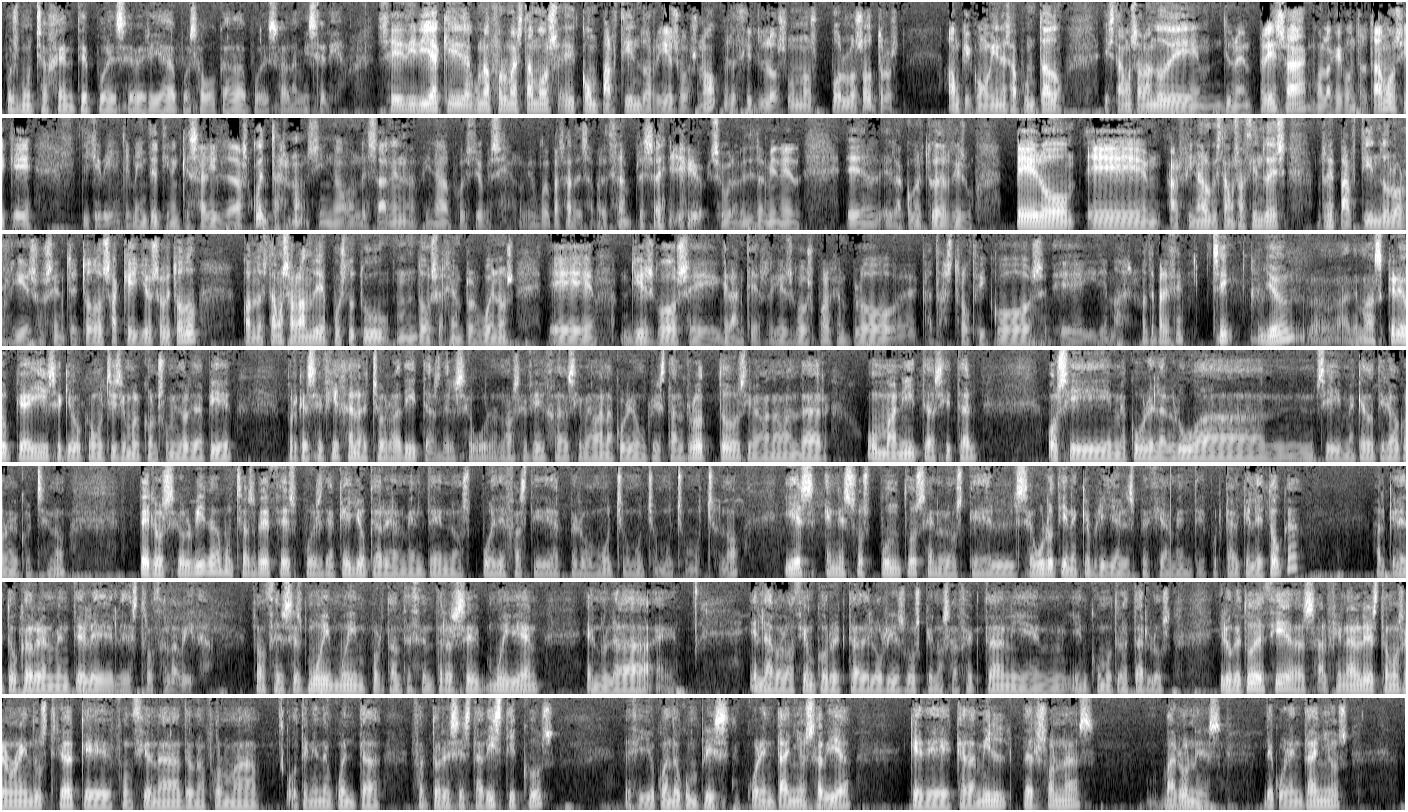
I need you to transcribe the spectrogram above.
pues mucha gente pues se vería pues abocada pues a la miseria se diría que de alguna forma estamos eh, compartiendo riesgos, ¿no? Es decir, los unos por los otros. Aunque, como bien has apuntado, estamos hablando de, una empresa con la que contratamos y que, y que evidentemente tienen que salir de las cuentas, ¿no? Si no le salen, al final, pues yo qué sé, lo que puede pasar, desaparece la empresa y seguramente también el, la cobertura del riesgo. Pero eh, al final lo que estamos haciendo es repartiendo los riesgos entre todos aquellos, sobre todo cuando estamos hablando, y he puesto tú dos ejemplos buenos, eh, riesgos eh, grandes, riesgos, por ejemplo, eh, catastróficos y demás. ¿No te parece? Sí, yo además creo que ahí se equivoca muchísimo el consumidor de a pie, porque se fija en las chorraditas del seguro, ¿no? Se fija si me van a cubrir un cristal roto, si me van a mandar un manitas y tal, o si me cubre la grúa, mm, si me quedo tirado con el coche, ¿no? pero se olvida muchas veces pues de aquello que realmente nos puede fastidiar pero mucho mucho mucho mucho no Y es en esos puntos en los que el seguro tiene que brillar especialmente, porque al que le toca, al que le toca realmente le, destroza la vida. Entonces es muy, muy importante centrarse muy bien en la, en la evaluación correcta de los riesgos que nos afectan y en, y en cómo tratarlos. Y lo que tú decías, al final estamos en una industria que funciona de una forma o teniendo en cuenta factores estadísticos. Es decir, yo cuando cumplí 40 años sabía que de cada mil personas, varones de 40 años,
